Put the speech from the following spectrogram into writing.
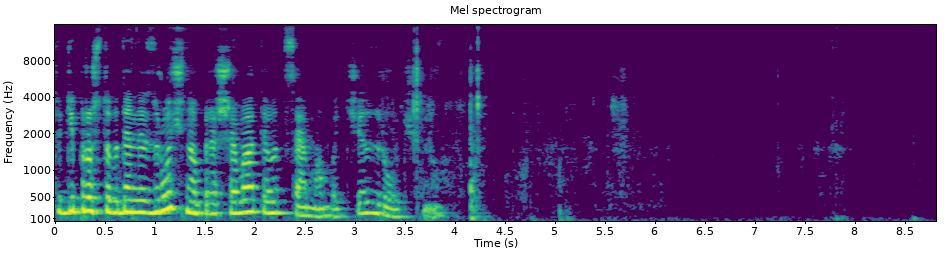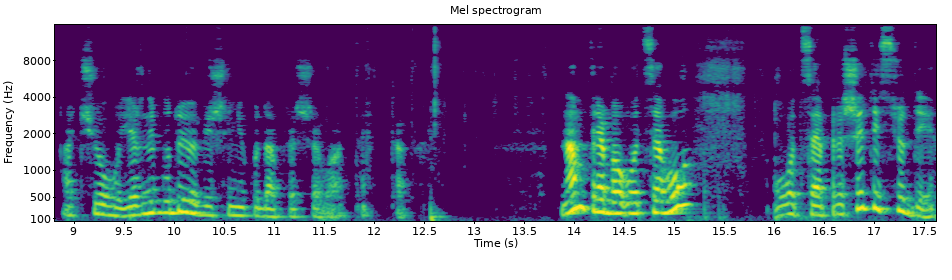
Тоді просто буде незручно пришивати оце, мабуть, чи зручно. А чого? Я ж не буду його більше нікуди пришивати. Так. Нам треба оцього, оце пришити сюди.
